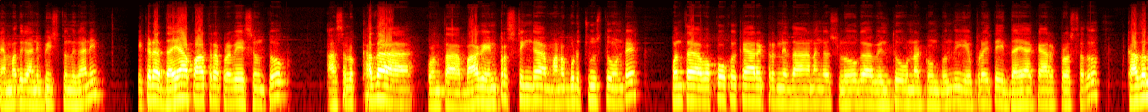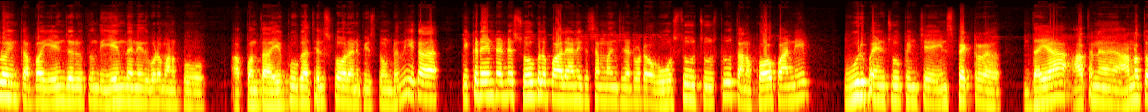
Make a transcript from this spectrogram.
నెమ్మదిగా అనిపిస్తుంది. కానీ ఇక్కడ దయా పాత్ర ప్రవేశంతో అసలు కథ కొంత బాగా ఇంట్రెస్టింగ్గా మనకు కూడా చూస్తూ ఉంటే కొంత ఒక్కొక్క క్యారెక్టర్ నిదానంగా స్లోగా వెళ్తూ ఉన్నట్టు ఉంటుంది. ఎప్పుడైతే ఈ దయా క్యారెక్టర్ వస్తుందో కథలో ఇంకా అబ్బా ఏం జరుగుతుంది ఏందనేది కూడా మనకు కొంత ఎక్కువగా తెలుసుకోవాలనిపిస్తూ ఉంటుంది. ఇక ఇక్కడ ఏంటంటే సోకుల పాలయానికి సంబంధించినటువంటి ఒక వస్తువు చూస్తూ తన కోపాన్ని ఊరిపైన చూపించే ఇన్స్పెక్టర్ దయ అతని అన్నతో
